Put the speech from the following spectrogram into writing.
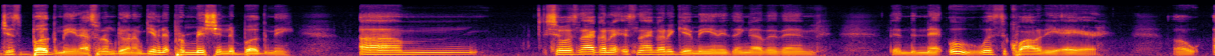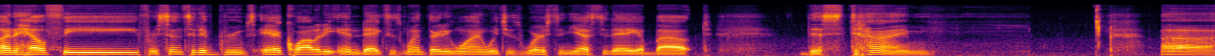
just bug me. That's what I'm doing. I'm giving it permission to bug me. Um, so it's not gonna it's not gonna give me anything other than than the net. Ooh, what's the quality air? Oh, unhealthy for sensitive groups. Air quality index is 131, which is worse than yesterday about this time. Uh,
